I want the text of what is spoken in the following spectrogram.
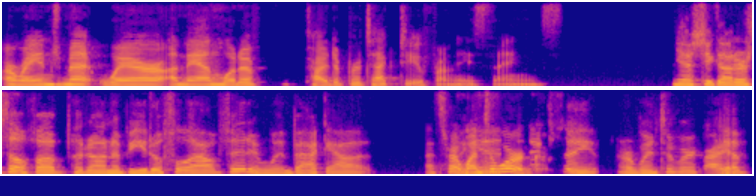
arrangement where a man would have tried to protect you from these things. Yeah, she got herself up, put on a beautiful outfit, and went back out. That's right. Went to work next night, or went to work. Right. Yep.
